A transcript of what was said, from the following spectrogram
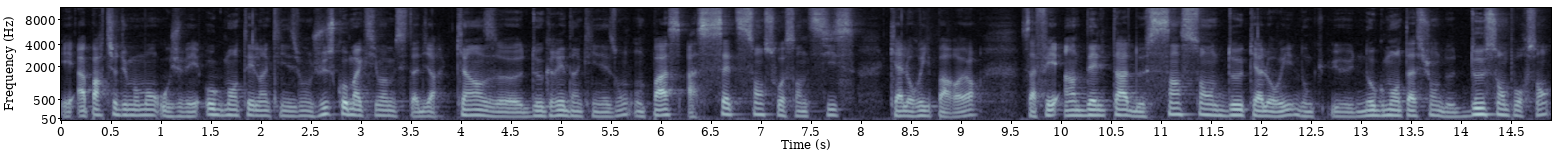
Et à partir du moment où je vais augmenter l'inclinaison jusqu'au maximum, c'est-à-dire 15 euh, degrés d'inclinaison, on passe à 766 calories par heure. Ça fait un delta de 502 calories, donc une augmentation de 200%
